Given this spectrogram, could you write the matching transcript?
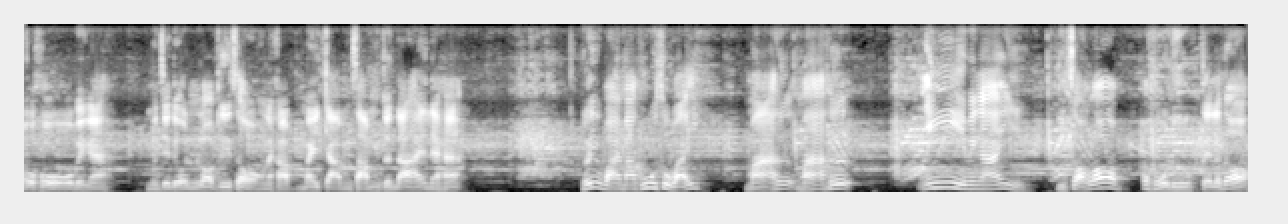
โอ้โห เป็นไง เหมือนจะโดนรอบที่สองนะครับ ไม่จำซ้ำจนได้นะฮะ เฮ้ยวายมาคู่สวย มาเฮอะมาเฮอะนี่เป็นไง อีกสองรอบ โอ้โห ดูแต่ละดอก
